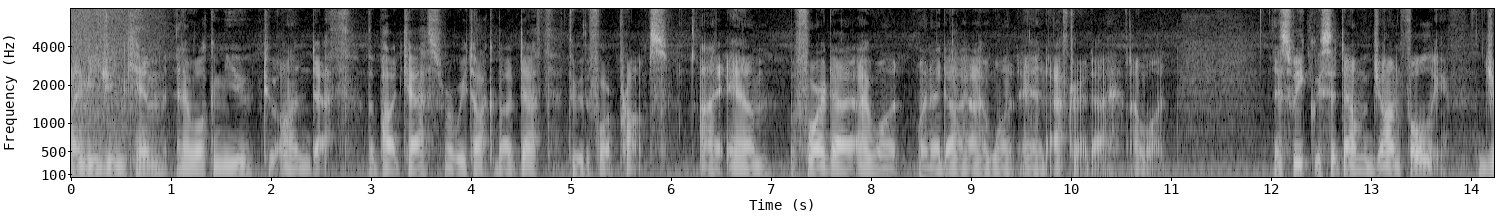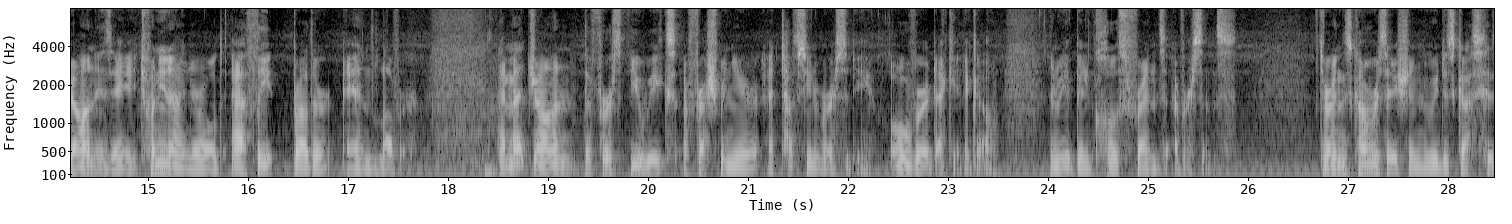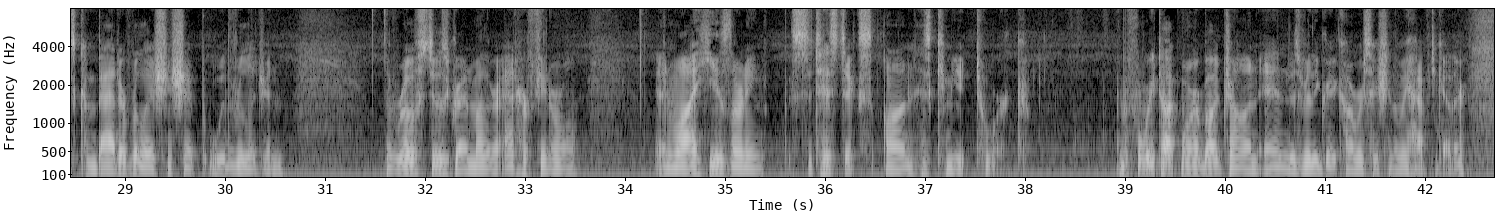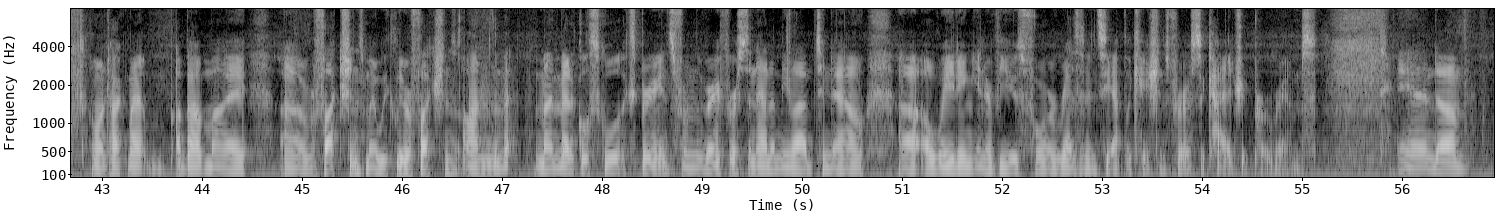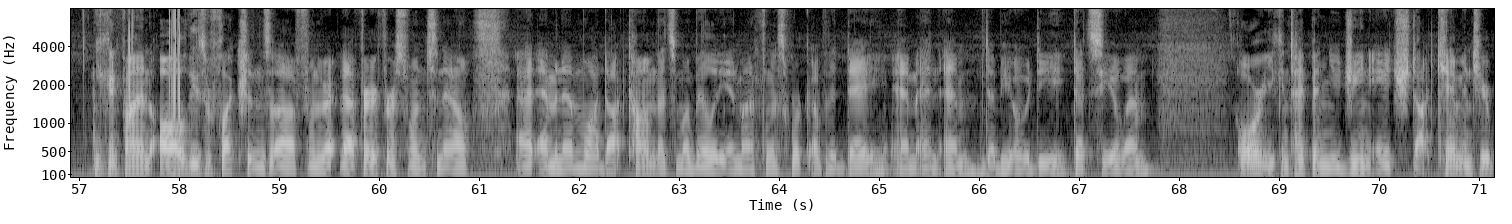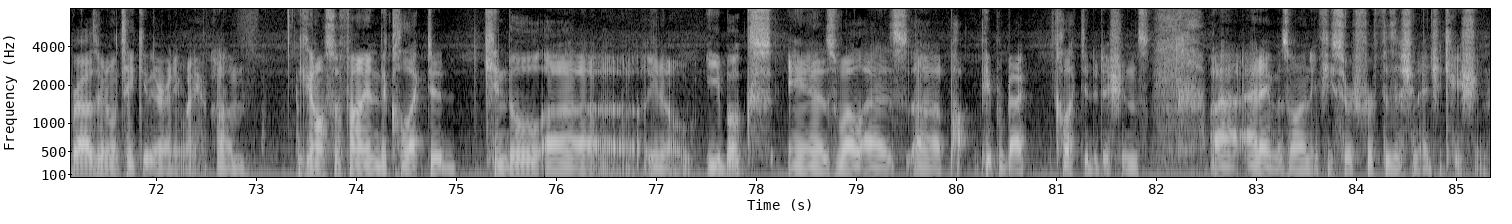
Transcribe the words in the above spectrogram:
I'm Eugene Kim, and I welcome you to On Death, the podcast where we talk about death through the four prompts I am, before I die, I want, when I die, I want, and after I die, I want. This week we sit down with John Foley. John is a 29 year old athlete, brother, and lover. I met John the first few weeks of freshman year at Tufts University over a decade ago, and we've been close friends ever since. During this conversation, we discuss his combative relationship with religion, the roast of his grandmother at her funeral, and why he is learning statistics on his commute to work. Before we talk more about John and this really great conversation that we have together, I want to talk my, about my uh, reflections, my weekly reflections on me- my medical school experience from the very first anatomy lab to now, uh, awaiting interviews for residency applications for our psychiatry programs. And um, you can find all these reflections uh, from the, that very first one to now at mnmwod.com. That's Mobility and Mindfulness Work of the Day, mnmwod.com. Or you can type in eugeneh.kim into your browser and it'll take you there anyway. Um, you can also find the collected Kindle, uh, you know, ebooks as well as uh, paperback collected editions uh, at Amazon if you search for physician education.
